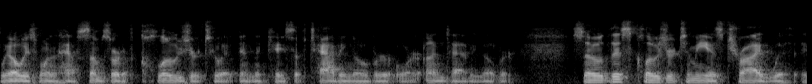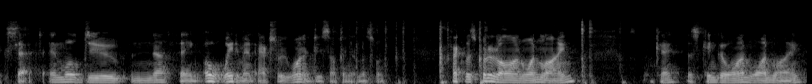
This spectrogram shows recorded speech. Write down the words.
We always want to have some sort of closure to it in the case of tabbing over or untabbing over. So this closure to me is try with except. And we'll do nothing. Oh, wait a minute. Actually, we want to do something on this one. In fact, let's put it all on one line. Okay, this can go on one line.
